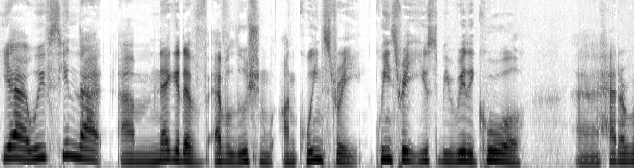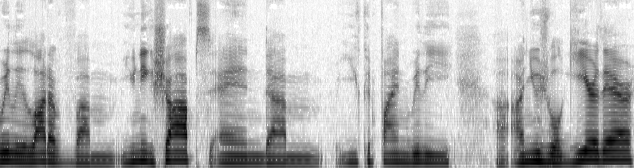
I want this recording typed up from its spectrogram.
Yeah, we've seen that um, negative evolution on Queen Street. Queen Street used to be really cool, uh, had a really lot of um, unique shops, and um, you could find really uh, unusual gear there.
